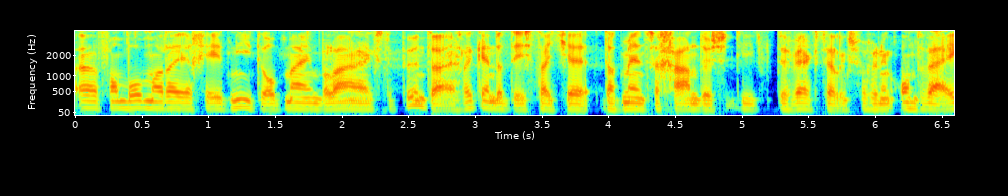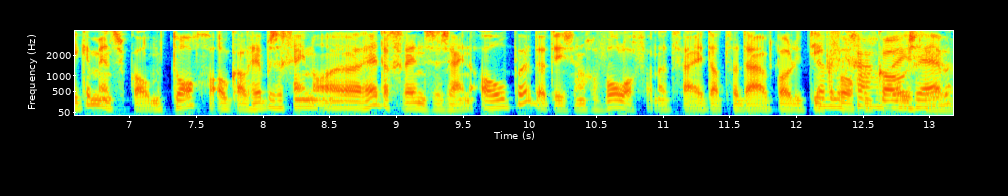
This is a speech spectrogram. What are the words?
eh, Van Bommel reageert niet op mijn belangrijkste punt eigenlijk. En dat is dat, je, dat mensen gaan dus die de werkstellingsvergunning ontwijken. Mensen komen toch, ook al hebben ze geen... eh, hè, de grenzen zijn open. Dat is een gevolg van het feit dat we daar politiek voor gekozen hebben.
